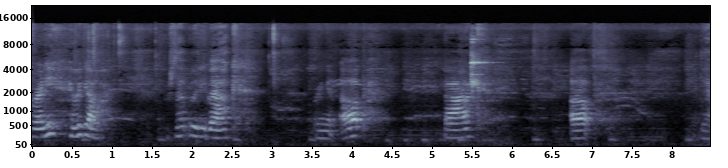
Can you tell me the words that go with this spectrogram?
Ready? Here we go. Push that booty back, bring it up, back, up, down.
